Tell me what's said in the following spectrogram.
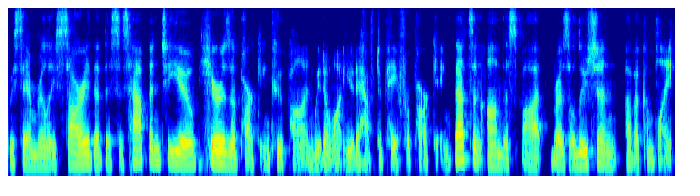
We say, I'm really sorry that this has happened to you. Here is a parking coupon. We don't want you to have to pay for parking. That's an on the spot resolution of a complaint.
